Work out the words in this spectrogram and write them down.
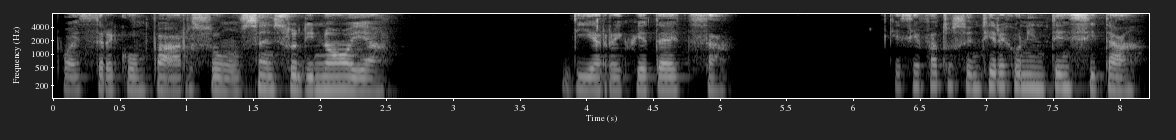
Può essere comparso un senso di noia, di irrequietezza, che si è fatto sentire con intensità,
